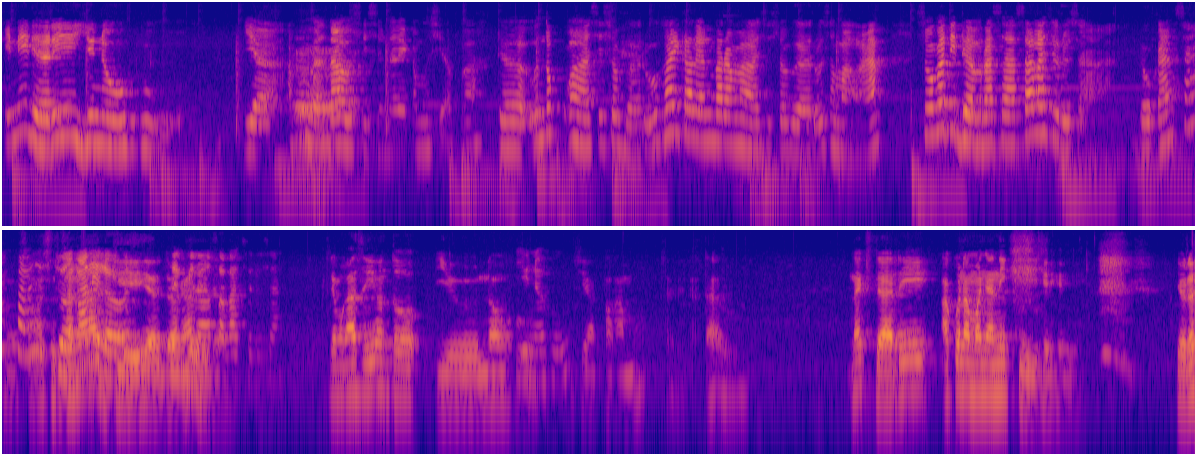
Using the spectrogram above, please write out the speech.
Ini dari You Know Who. Ya, aku nggak Eh. tahu sih sebenarnya kamu siapa. De, untuk mahasiswa baru, hai kalian para mahasiswa baru, semangat. Semoga tidak merasa salah jurusan. Tuh kan, Salah dua kali loh. lagi, ya, dua Dan kali bilang salah jurusan. Terima kasih untuk you know who. You Know Who. Siapa kamu? Saya tidak tahu. Next dari aku namanya Niki. Hehe. Ya udah.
